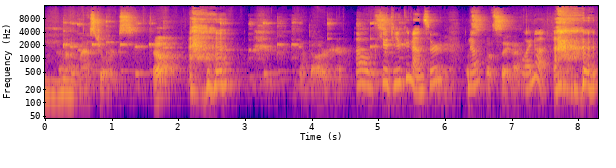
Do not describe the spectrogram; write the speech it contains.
uh, masterworks? Oh, my daughter here. Oh, cute! You can answer. Yeah, yeah. Let's, no, let's say hi. Why not?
